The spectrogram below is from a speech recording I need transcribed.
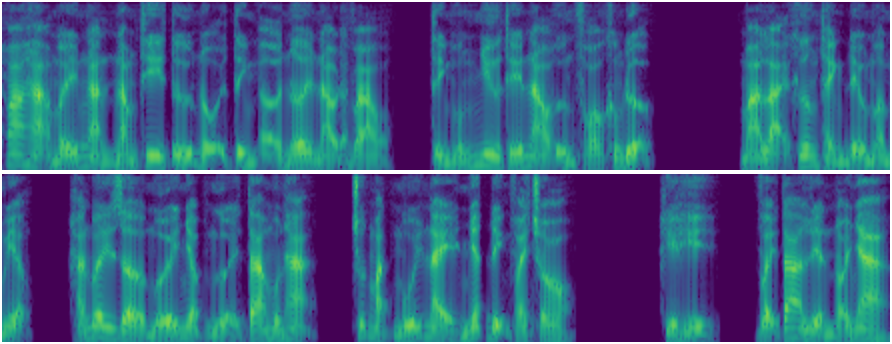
hoa hạ mấy ngàn năm thi từ nội tình ở nơi nào đặt vào, tình huống như thế nào ứng phó không được. Mà lại khương thành đều mở miệng, hắn bây giờ mới nhập người ta muôn hạ, chút mặt mũi này nhất định phải cho. Kỳ hỉ, vậy ta liền nói nha.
